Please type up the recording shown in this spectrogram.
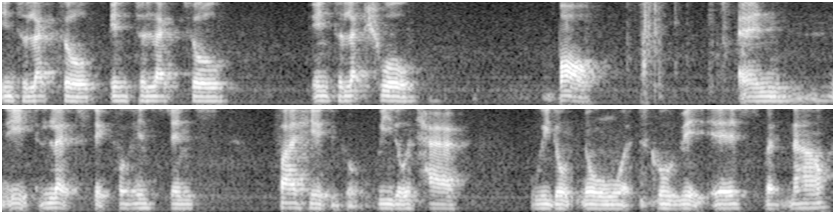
intellectual intellectual intellectual ball. And let's take for instance five years ago we don't have we don't know what covid is but now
